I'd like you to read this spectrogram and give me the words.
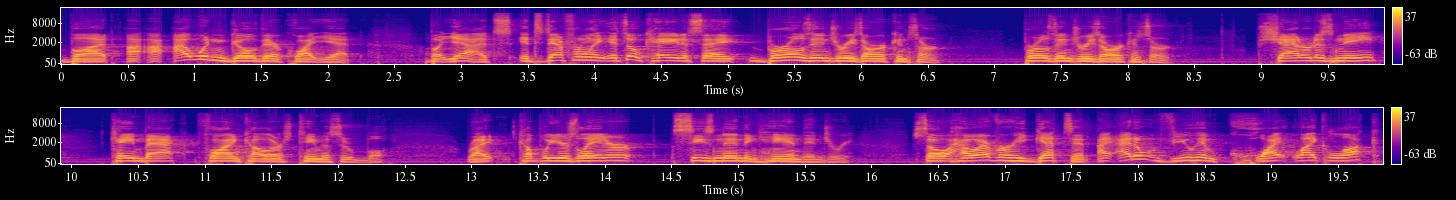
But I, I wouldn't go there quite yet. But yeah, it's it's definitely it's okay to say Burrow's injuries are a concern. Burrow's injuries are a concern. Shattered his knee, came back, flying colors, team the Super Bowl. Right? A couple years later, season ending hand injury. So, however he gets it, I, I don't view him quite like Luck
